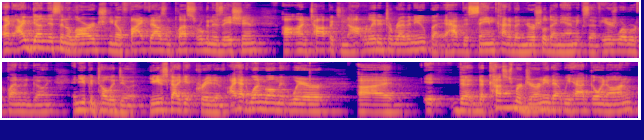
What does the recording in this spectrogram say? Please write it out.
Like I've done this in a large, you know, 5,000 plus organization uh, on topics not related to revenue, but have the same kind of inertial dynamics of here's where we're planning on going, and you can totally do it. You just got to get creative. I had one moment where uh, it, the the customer journey that we had going on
